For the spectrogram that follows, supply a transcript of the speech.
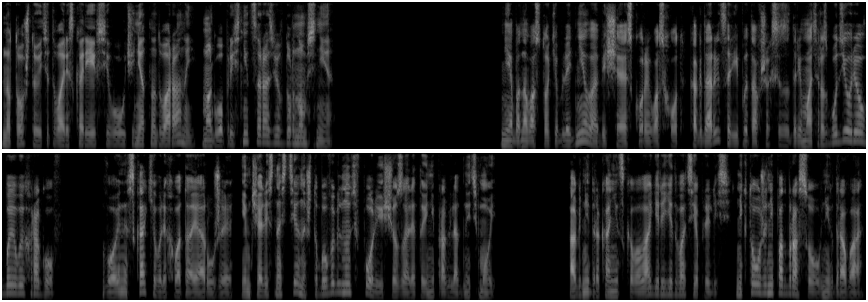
Но то, что эти твари, скорее всего, учинят над вараной, могло присниться разве в дурном сне. Небо на востоке бледнело, обещая скорый восход, когда рыцари, пытавшихся задремать, разбудил рев боевых рогов. Воины вскакивали, хватая оружие, и мчались на стены, чтобы выглянуть в поле, еще залитое непроглядной тьмой. Огни драконицкого лагеря едва теплились, никто уже не подбрасывал в них дрова.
